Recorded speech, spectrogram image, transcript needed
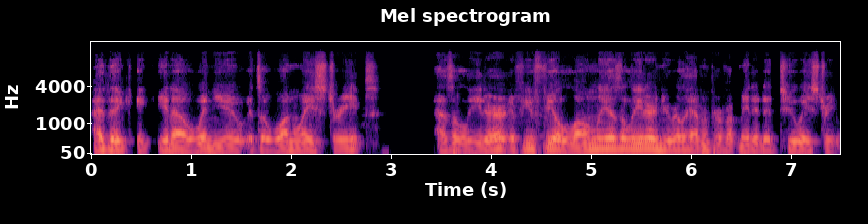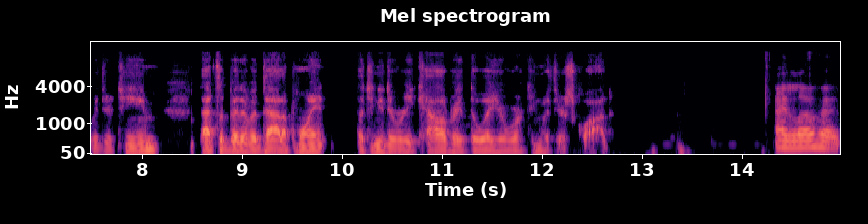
i think you know when you it's a one way street as a leader, if you feel lonely as a leader and you really haven't made it a two way street with your team, that's a bit of a data point that you need to recalibrate the way you're working with your squad. I love it.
